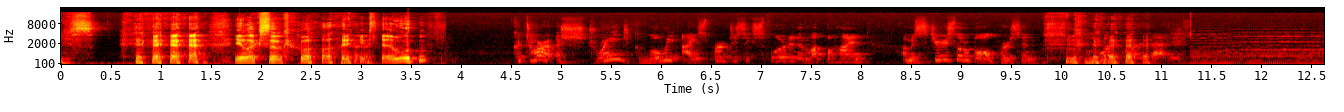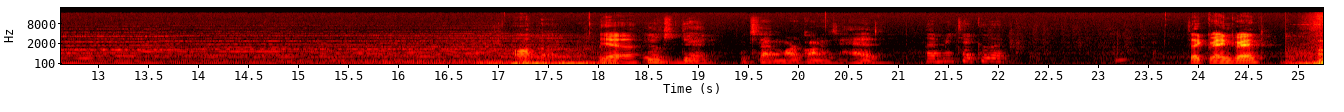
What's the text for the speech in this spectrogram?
He's he looks so cool. Woo. Katara, a strange glowy iceberg just exploded and left behind a mysterious little bald person. what part of that makes Appa. yeah. He looks dead. What's that mark on his head? Let me take a look. Is that Gran Gran? Oh,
